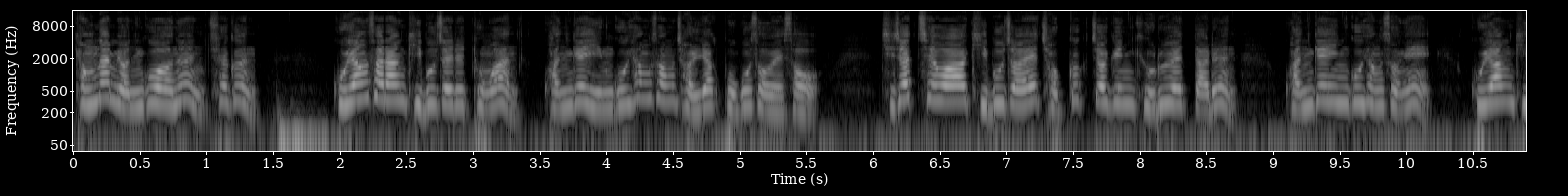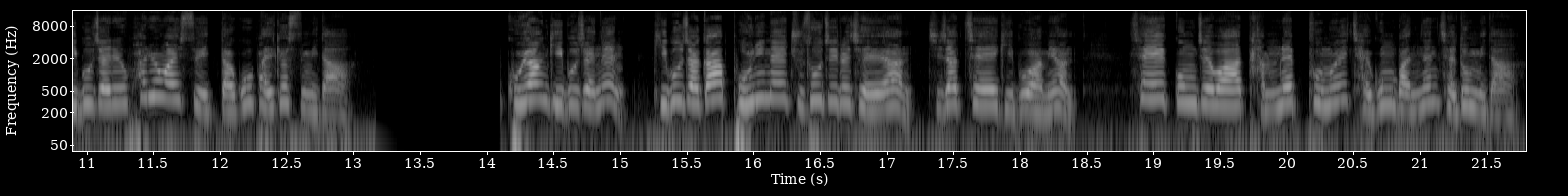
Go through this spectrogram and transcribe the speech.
경남연구원은 최근 고향사랑 기부제를 통한 관계 인구 형성 전략 보고서에서 지자체와 기부자의 적극적인 교류에 따른 관계 인구 형성에 고향 기부제를 활용할 수 있다고 밝혔습니다. 고향 기부제는 기부자가 본인의 주소지를 제외한 지자체에 기부하면 세액공제와 답례품을 제공받는 제도입니다.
